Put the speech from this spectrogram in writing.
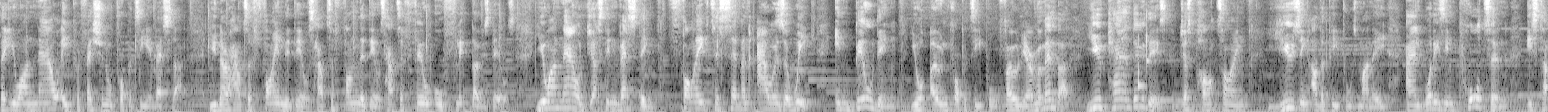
that you are now a professional property investor. You know how to find the deals, how to fund the deals, how to fill or flip those deals. You are now just investing five to seven hours a week in building your own property portfolio. And remember, you can do this just part time using other people's money. And what is important is to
